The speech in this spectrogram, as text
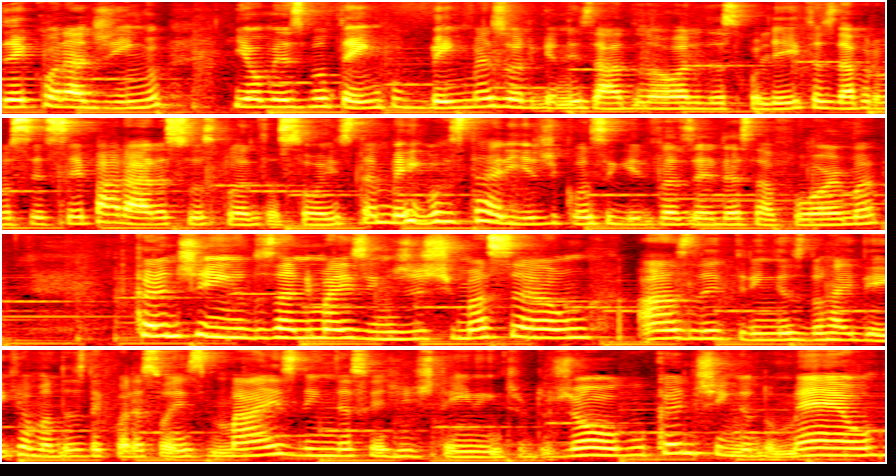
decoradinho e ao mesmo tempo bem mais organizado na hora das colheitas, dá para você separar as suas plantações. Também gostaria de conseguir fazer dessa forma. Cantinho dos animaizinhos de estimação, as letrinhas do Raidei, que é uma das decorações mais lindas que a gente tem dentro do jogo, cantinho do mel,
